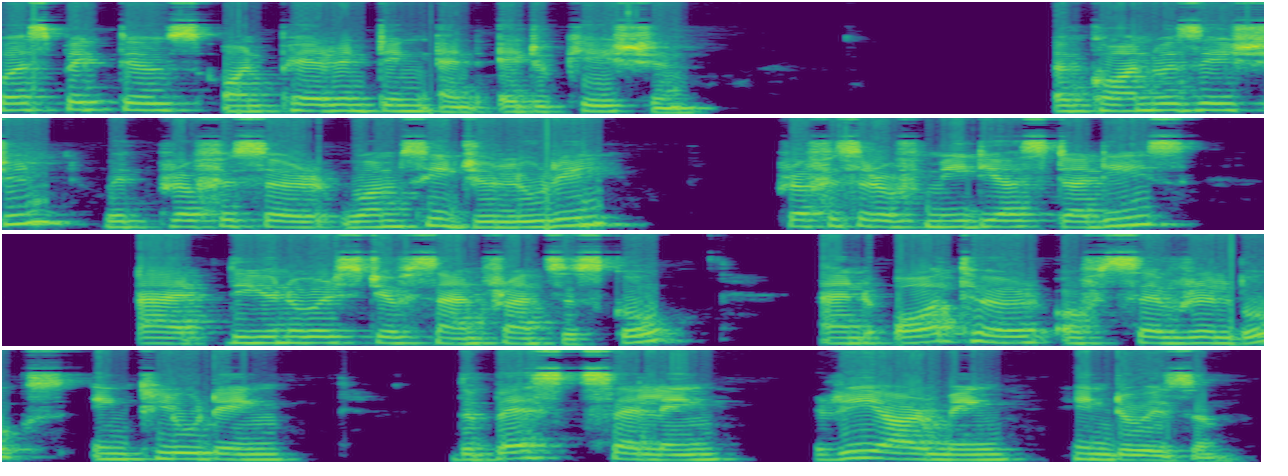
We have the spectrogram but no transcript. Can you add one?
Perspectives on Parenting and Education. A conversation with Professor Vamsi Juluri, Professor of Media Studies at the University of San Francisco, and author of several books, including the best selling Rearming Hinduism.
